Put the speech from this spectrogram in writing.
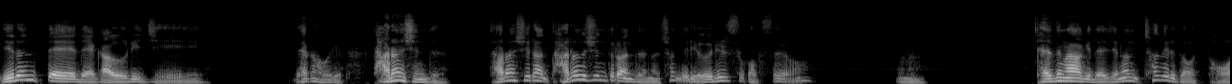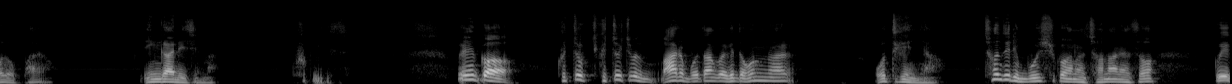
이런 때 내가 을이지. 내가 을이 다른 신들 다른 신한 다른 신들한테는 천일이 을일 수가 없어요. 음. 대등하게 되지는 천일이 더, 더 높아요. 인간이지만. 그게 있어요. 그러니까 그쪽 그쪽 집은 말을 못 한 거예요 근데 어느 날 어떻게 했냐 천일이 모시고 하는 전환해서 그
